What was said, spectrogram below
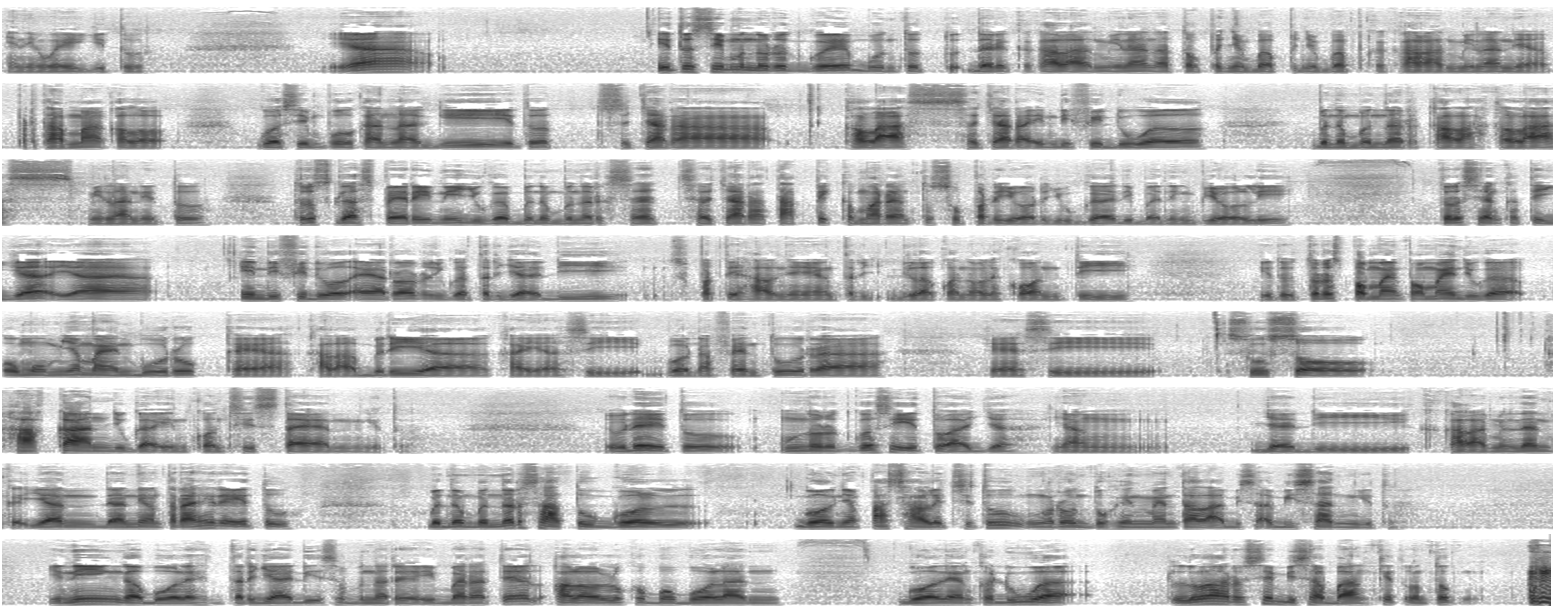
Anyway gitu. Ya itu sih menurut gue buntut dari kekalahan Milan atau penyebab-penyebab kekalahan Milan ya. Pertama kalau gue simpulkan lagi itu secara kelas secara individual bener-bener kalah kelas Milan itu. Terus Gasperini juga bener-bener secara taktik kemarin tuh superior juga dibanding Pioli. Terus yang ketiga ya individual error juga terjadi seperti halnya yang dilakukan oleh Conti gitu. Terus pemain-pemain juga umumnya main buruk kayak Calabria kayak si Bonaventura kayak si Suso. Hakan juga inkonsisten gitu udah itu menurut gue sih itu aja yang jadi kekalahan dan yang dan yang terakhir ya itu bener-bener satu gol golnya pas Salib itu ngeruntuhin mental abis-abisan gitu. Ini nggak boleh terjadi sebenarnya. Ibaratnya kalau lu kebobolan gol yang kedua lu harusnya bisa bangkit untuk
